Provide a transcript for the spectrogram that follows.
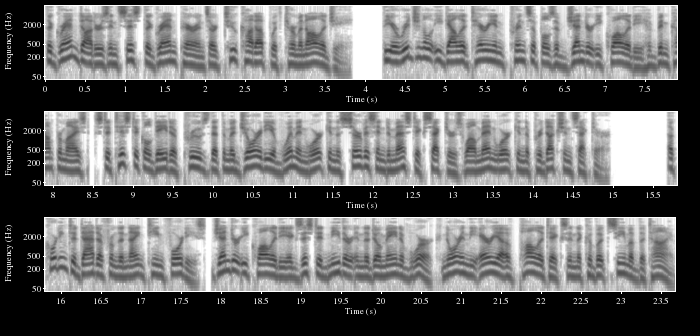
The granddaughters insist the grandparents are too caught up with terminology. The original egalitarian principles of gender equality have been compromised. Statistical data proves that the majority of women work in the service and domestic sectors while men work in the production sector. According to data from the 1940s, gender equality existed neither in the domain of work nor in the area of politics in the kibbutzim of the time.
